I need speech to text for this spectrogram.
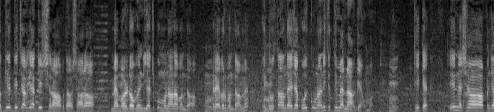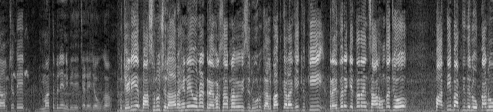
ਅੱਗੇ ਅੱਗੇ ਚੱਲ ਗਿਆ ਅੱਗੇ ਸ਼ਰਾਬ ਦਾ ਸਾਰਾ ਮੈਂ ਵਰਲਡ ਆਫ ਇੰਡੀਆ 'ਚ ਘੁੰਮਣ ਵਾਲਾ ਬੰਦਾ ਡਰਾਈਵਰ ਬੰਦਾ ਮੈਂ ਹਿੰਦੁਸਤਾਨ ਦਾ ਐਜਾ ਕੋਈ ਕੋਨਾ ਨਹੀਂ ਜਿੱਥੇ ਮੈਂ ਨਾ ਗਿਆ ਹਾਂ ਠੀਕ ਹੈ। ਇਹ ਨਸ਼ਾ ਪੰਜਾਬ 'ਚ ਤੇ ਮਤਬਲੇ ਨਹੀਂ ਵੀ ਚਲੇ ਜਾਊਗਾ। ਤੋ ਜਿਹੜੀ ਇਹ ਬੱਸ ਨੂੰ ਚਲਾ ਰਹੇ ਨੇ ਉਹਨਾਂ ਡਰਾਈਵਰ ਸਾਹਿਬ ਨਾਲ ਵੀ ਜ਼ਰੂਰ ਗੱਲਬਾਤ ਕਰਾਂਗੇ ਕਿਉਂਕਿ ਡਰਾਈਵਰ ਇੱਕ ਇਦਾਂ ਦਾ ਇਨਸਾਨ ਹੁੰਦਾ ਜੋ ਭਾਂਤੀ ਭਾਂਤੀ ਦੇ ਲੋਕਾਂ ਨੂੰ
